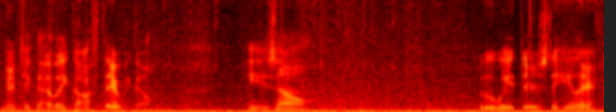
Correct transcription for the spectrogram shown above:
I'm gonna take that leg off. There we go. He's now. Ooh, wait, there's the healer.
